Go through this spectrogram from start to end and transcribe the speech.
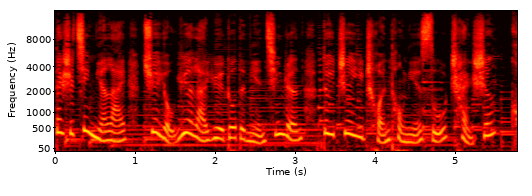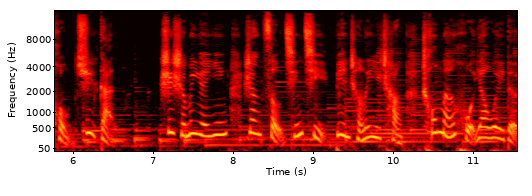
但是近年来却有越来越多的年轻人对这一传统年俗产生恐惧感。是什么原因让走亲戚变成了一场充满火药味的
